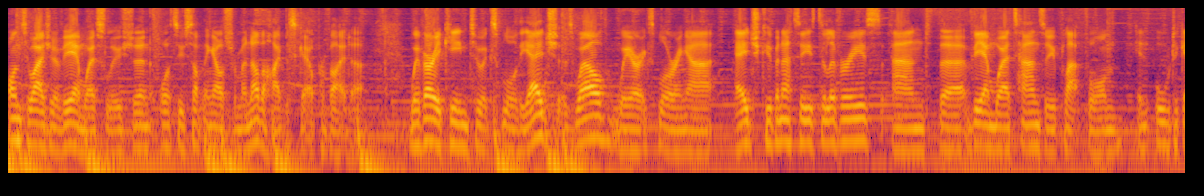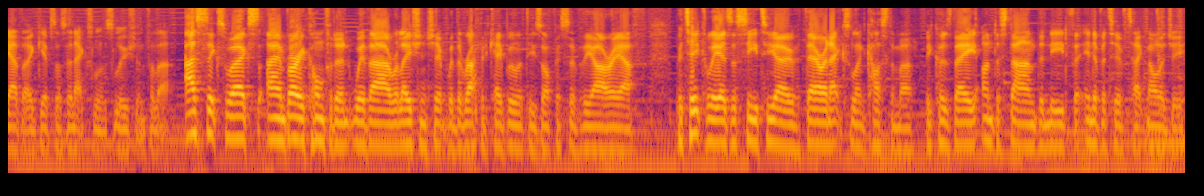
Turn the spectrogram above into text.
onto Azure VMware solution, or to something else from another hyperscale provider. We're very keen to explore the edge as well. We are exploring our edge Kubernetes deliveries and the VMware Tanzu platform in altogether gives us an excellent solution for that. As SixWorks, I am very confident with our relationship with the Rapid Capabilities Office of the RAF. Particularly as a CTO, they're an excellent customer because they understand the need for innovative technology.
